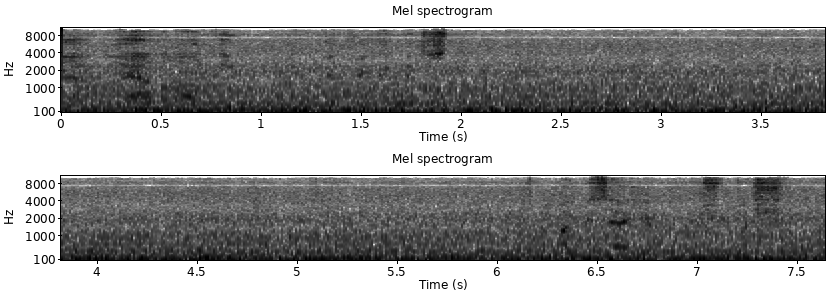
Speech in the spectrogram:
Ya ayağa mı kalkayım? Köprüyü görmek için. Ama güzel yapılmış maşallah.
